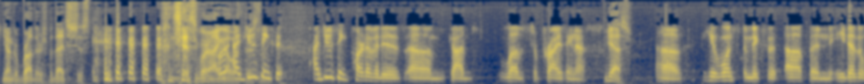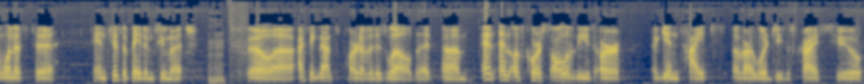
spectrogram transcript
younger brothers. But that's just that's just where I go. I with do this think that I do think part of it is um, God loves surprising us. yes, Uh, he wants to mix it up, and he doesn't want us to anticipate him too much. So uh, I think that's part of it as well. But um, and and of course, all of these are again types of our Lord Jesus Christ, who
